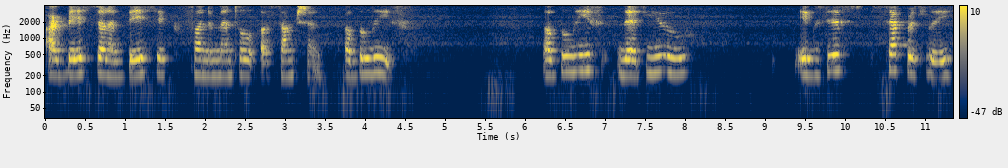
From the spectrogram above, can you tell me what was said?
are based on a basic fundamental assumption, a belief. A belief that you exist separately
